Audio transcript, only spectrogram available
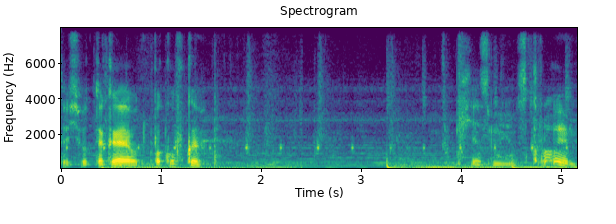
То есть вот такая вот упаковка. Сейчас мы ее вскроем.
